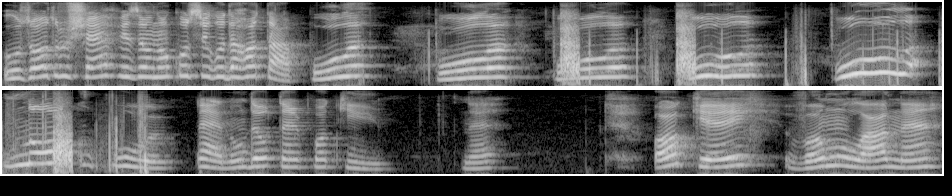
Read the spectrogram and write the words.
Os outros chefes eu não consigo derrotar. Pula, pula, pula, pula, Pula! Não, pula. É, não deu tempo aqui, né? Ok, vamos lá, né?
